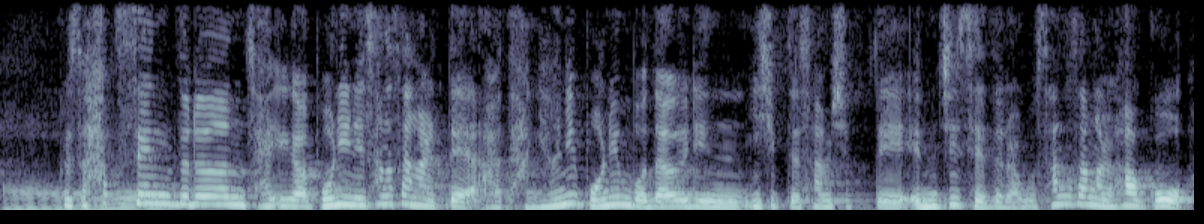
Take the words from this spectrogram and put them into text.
어. 그래서 학생들은 자기가 본인이 상상할 때, 아, 당연히 본인보다 어린 20대, 30대 MZ 세대라고 상상을 하고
